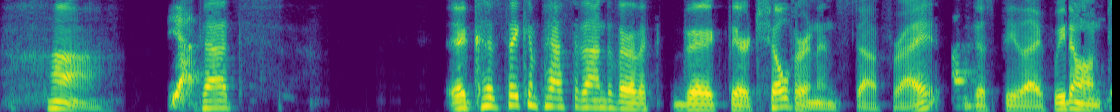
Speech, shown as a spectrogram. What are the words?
huh Yeah. that's because they can pass it on to their their their children and stuff right just be like we don't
